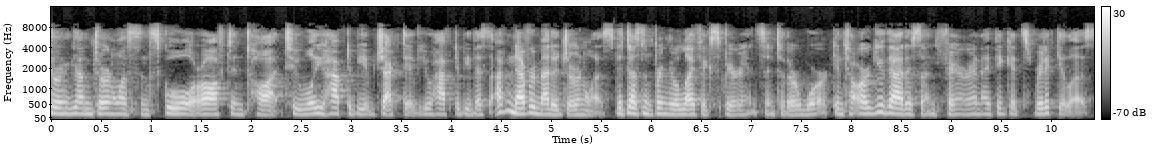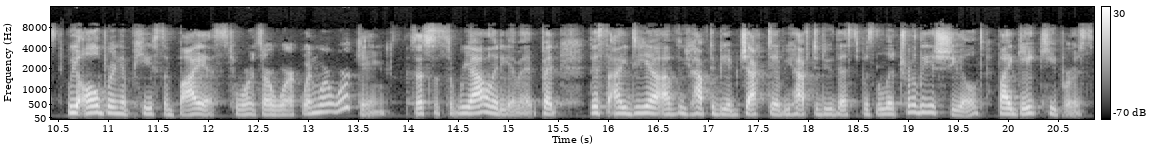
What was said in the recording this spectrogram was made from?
young journalists in school are often taught to, well, you have to be objective, you have to be this. I've never met a journalist that doesn't bring their life experience into their work. And to argue that is unfair, and I think it's ridiculous. We all bring a piece of bias towards our work when we're working. That's just the reality of it. But this idea of you have to be objective, you have to do this was literally a shield by gatekeepers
